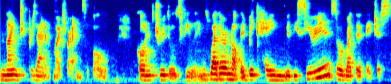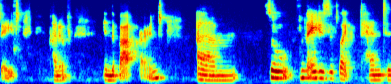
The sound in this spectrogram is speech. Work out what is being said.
90% of my friends have all gone through those feelings, whether or not they became really serious or whether they just stayed kind of in the background. Um, so from the ages of like 10 to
